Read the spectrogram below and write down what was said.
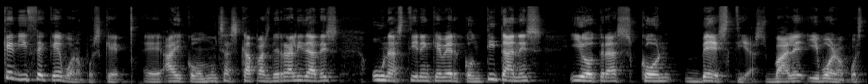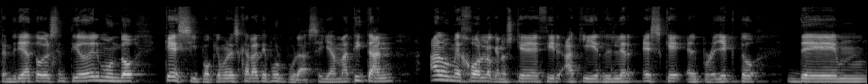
que dice que, bueno, pues que eh, hay como muchas capas de realidades. Unas tienen que ver con titanes y otras con bestias, ¿vale? Y bueno, pues tendría todo el sentido del mundo que si Pokémon Escarlata Púrpura se llama Titán, a lo mejor lo que nos quiere decir aquí Riddler es que el proyecto de mm,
